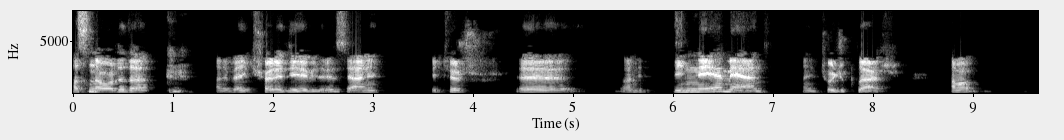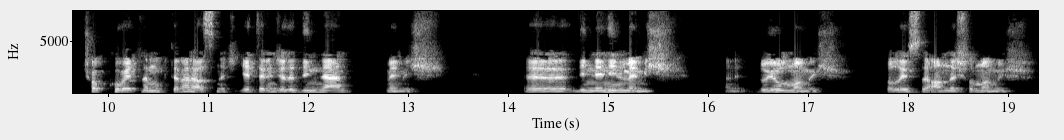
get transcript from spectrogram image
Aslında orada da hani belki şöyle diyebiliriz yani bir tür e, hani dinleyemeyen hani çocuklar ama çok kuvvetle muhtemel aslında yeterince de dinlenmemiş, e, dinlenilmemiş, hani duyulmamış, dolayısıyla anlaşılmamış,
